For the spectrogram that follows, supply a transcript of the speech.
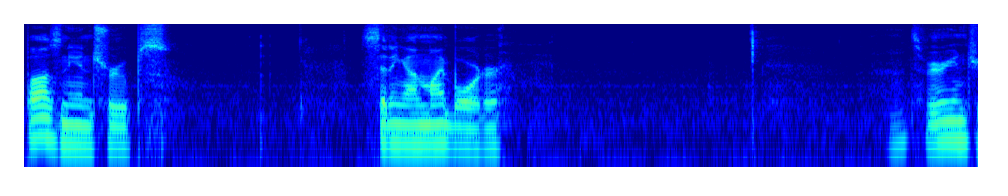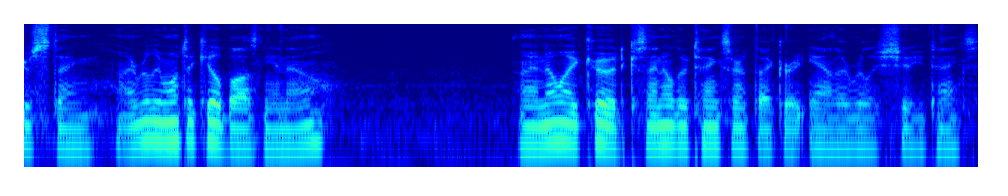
Bosnian troops. Sitting on my border. That's very interesting. I really want to kill Bosnia now. I know I could, because I know their tanks aren't that great. Yeah, they're really shitty tanks.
